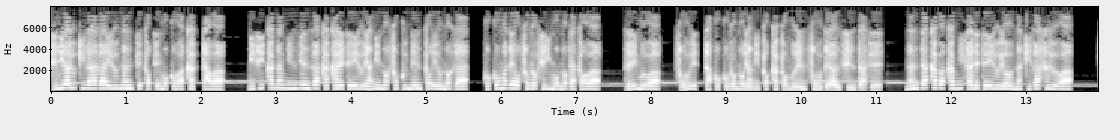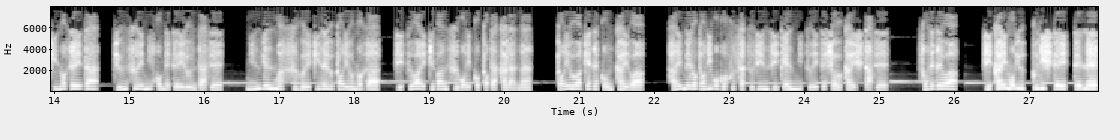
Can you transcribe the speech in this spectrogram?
シリアルキラーがいるなんてとても怖かったわ。身近な人間が抱えている闇の側面というのが、ここまで恐ろしいものだとは。レイムは、そういった心の闇とかと無縁そうで安心だぜ。なんだか馬鹿にされているような気がするわ。気のせいだ、純粋に褒めているんだぜ。人間まっすぐ生きれるというのが、実は一番すごいことだからな。というわけで今回は、ハイメ・ロドリゴゴフ殺人事件について紹介したぜ。それでは、次回もゆっくりしていってね。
